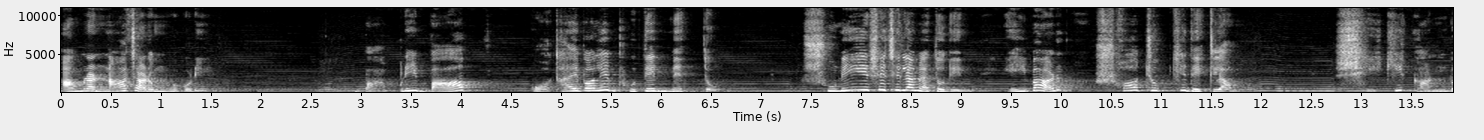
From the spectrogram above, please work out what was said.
আমরা নাচ আরম্ভ করি। বাপরে বাপ, কথায় বলে ভূতের নেত্য শুনেই এসেছিলাম এতদিন, এইবার সচক্ষে দেখলাম। সে কি কাণ্ড?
